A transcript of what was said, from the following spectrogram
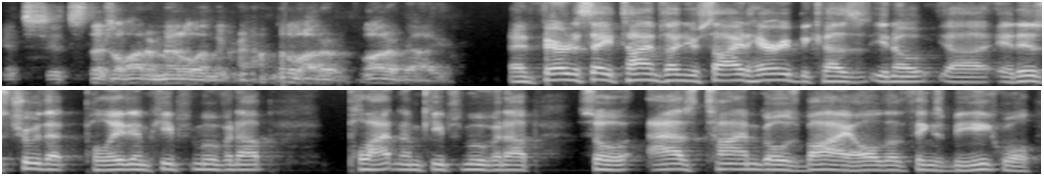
it's it's there's a lot of metal in the ground, a lot of a lot of value. And fair to say, time's on your side, Harry, because you know uh, it is true that palladium keeps moving up, platinum keeps moving up. So as time goes by, all the things being equal,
